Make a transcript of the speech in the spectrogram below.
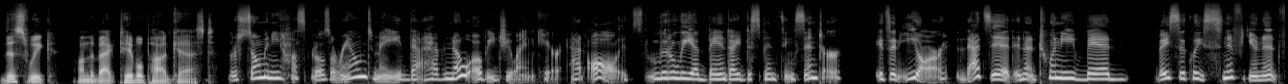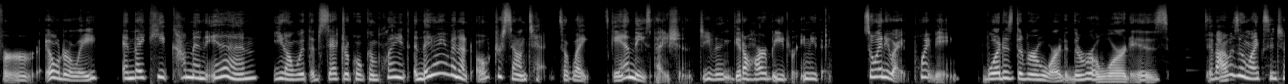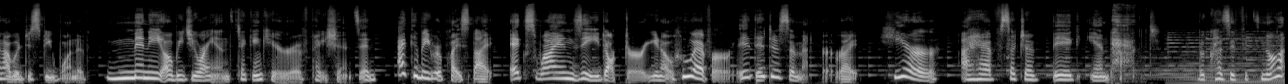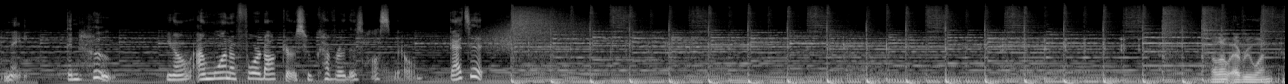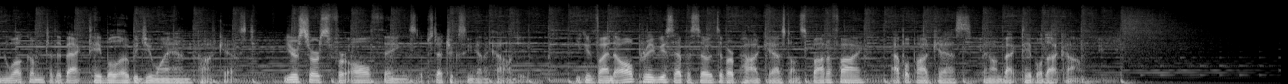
This week on the Back Table Podcast. There's so many hospitals around me that have no OBGYN care at all. It's literally a band aid dispensing center. It's an ER. That's it. In a 20 bed, basically sniff unit for elderly. And they keep coming in, you know, with obstetrical complaints, and they don't even have ultrasound tech to like scan these patients to even get a heartbeat or anything. So, anyway, point being, what is the reward? The reward is if I was in Lexington, I would just be one of many OBGYNs taking care of patients. And I could be replaced by X, Y, and Z doctor, you know, whoever. It, it doesn't matter, right? Here, I have such a big impact because if it's not me, then who? You know, I'm one of four doctors who cover this hospital. That's it. Hello, everyone, and welcome to the Back Table OBGYN podcast, your source for all things obstetrics and gynecology. You can find all previous episodes of our podcast on Spotify, Apple Podcasts, and on backtable.com.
